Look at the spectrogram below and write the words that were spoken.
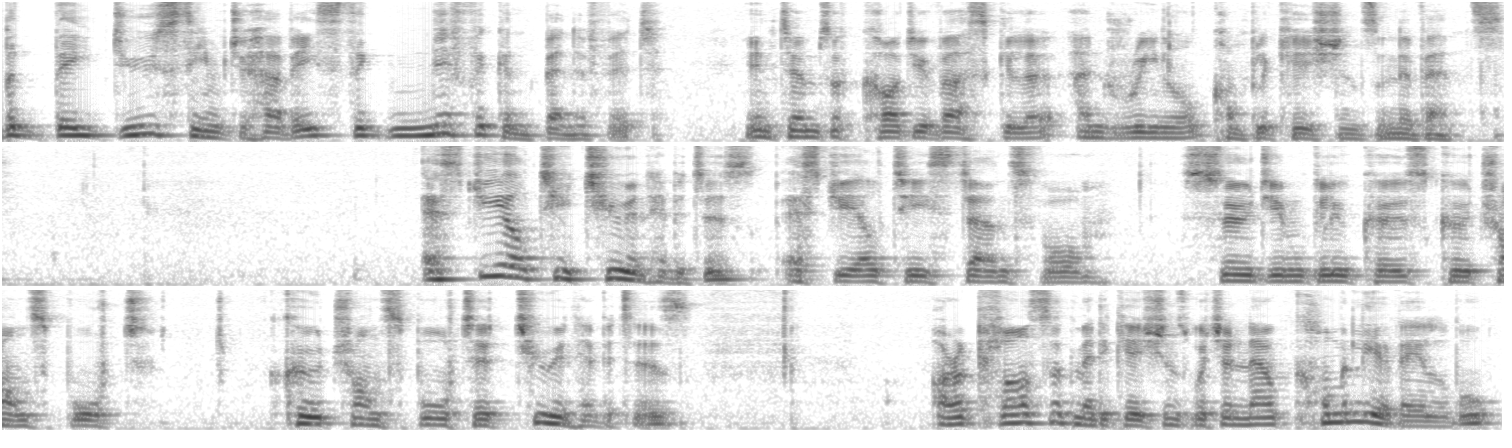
but they do seem to have a significant benefit in terms of cardiovascular and renal complications and events. SGLT2 inhibitors, SGLT stands for sodium glucose cotransport, cotransporter 2 inhibitors, are a class of medications which are now commonly available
